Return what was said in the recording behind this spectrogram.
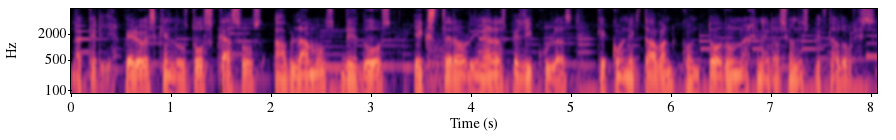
la quería. Pero es que en los dos casos hablamos de dos extraordinarias películas que conectaban con toda una generación de espectadores.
